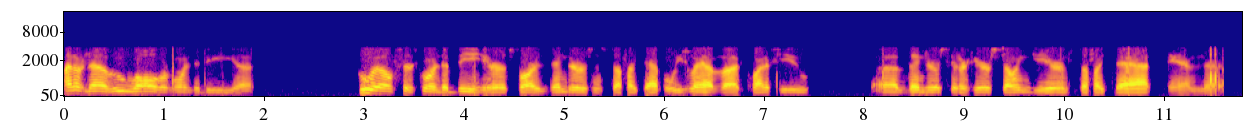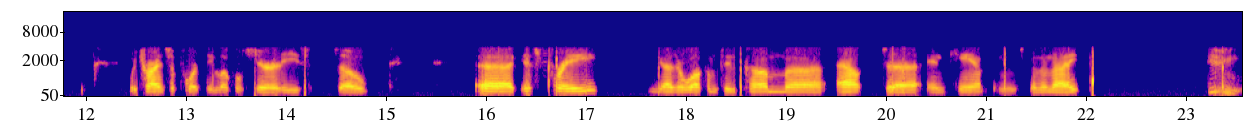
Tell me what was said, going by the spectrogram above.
I don't know who all are going to be, uh, who else is going to be here as far as vendors and stuff like that. But we usually have uh, quite a few uh, vendors that are here selling gear and stuff like that, and uh, we try and support the local charities. So uh, it's free. You guys are welcome to come uh, out uh, and camp and spend the night.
